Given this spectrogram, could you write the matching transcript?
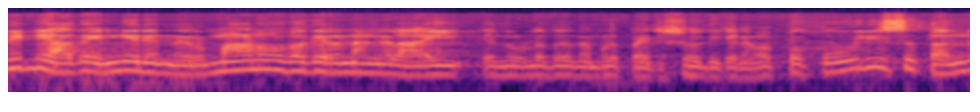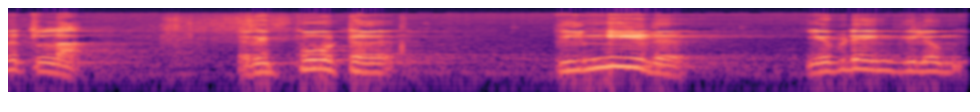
പിന്നെ അതെങ്ങനെ നിർമ്മാണോപകരണങ്ങളായി എന്നുള്ളത് നമ്മൾ പരിശോധിക്കണം. അപ്പോൾ പോലീസ് തന്നിട്ടുള്ള റിപ്പോർട്ട് പിന്നീട് എവിടെയെങ്കിലും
